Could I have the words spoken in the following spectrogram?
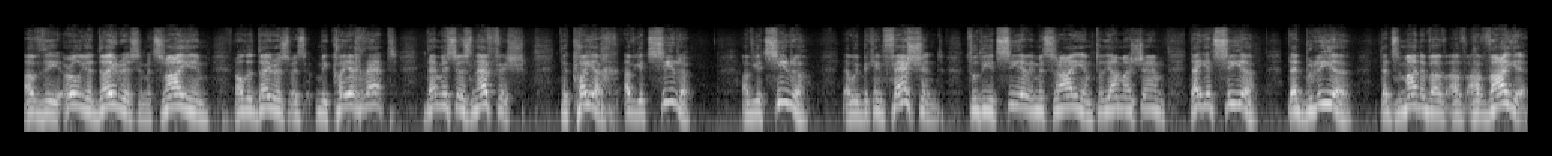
of the earlier Dairis and Mitzrayim, all the Dairis is Mikoyach that. That Mishas Nefesh, the Koyach of Yitzira, of Yitzira, that we became fashioned to the Yitzia in Mitzrayim, to the Am Hashem, that Yitzia, that Bria, that Zman of, of, of Havaya,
